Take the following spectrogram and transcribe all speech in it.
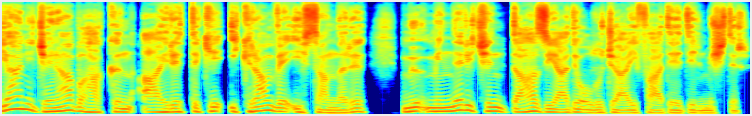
Yani Cenab-ı Hakk'ın ahiretteki ikram ve ihsanları müminler için daha ziyade olacağı ifade edilmiştir.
